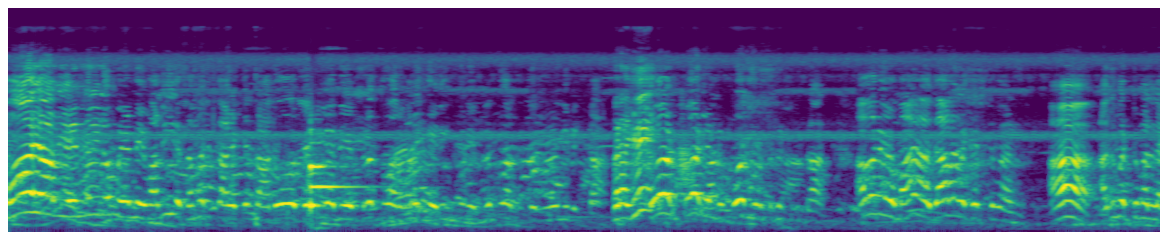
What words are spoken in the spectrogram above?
மாயாவி என்னிடம் என்னை வலிய சமருக்கு அழைக்கின்ற அதோ பெரியது எரிக்கக்கூடிய பிளத்துவாரத்துக்கு நுழைந்து விட்டான் பிறகு? போர் போர் என்று போர் கொடுத்து விட்டான் அவனை மாயா தாராள கட்டுவன். ஆ அது மட்டுமல்ல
